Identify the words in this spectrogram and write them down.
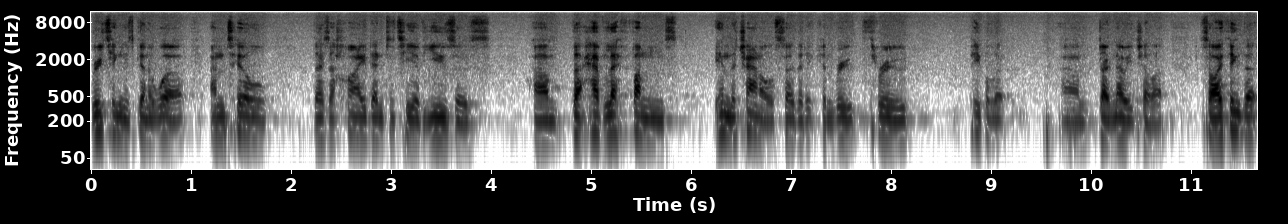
routing is going to work until there's a high density of users um, that have left funds in the channel so that it can route through people that um, don't know each other. So I think that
